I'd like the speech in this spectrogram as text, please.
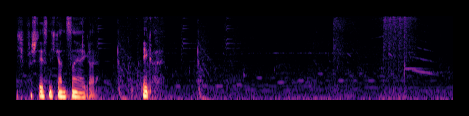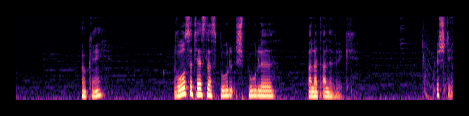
Ich verstehe es nicht ganz. Naja, egal. Egal. Okay. Große Tesla-Spule ballert alle weg. Verstehe.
